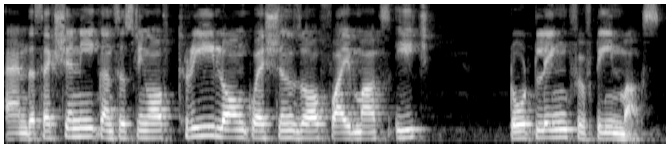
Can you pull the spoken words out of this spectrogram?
And the section E consisting of 3 long questions of 5 marks each totaling 15 marks.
